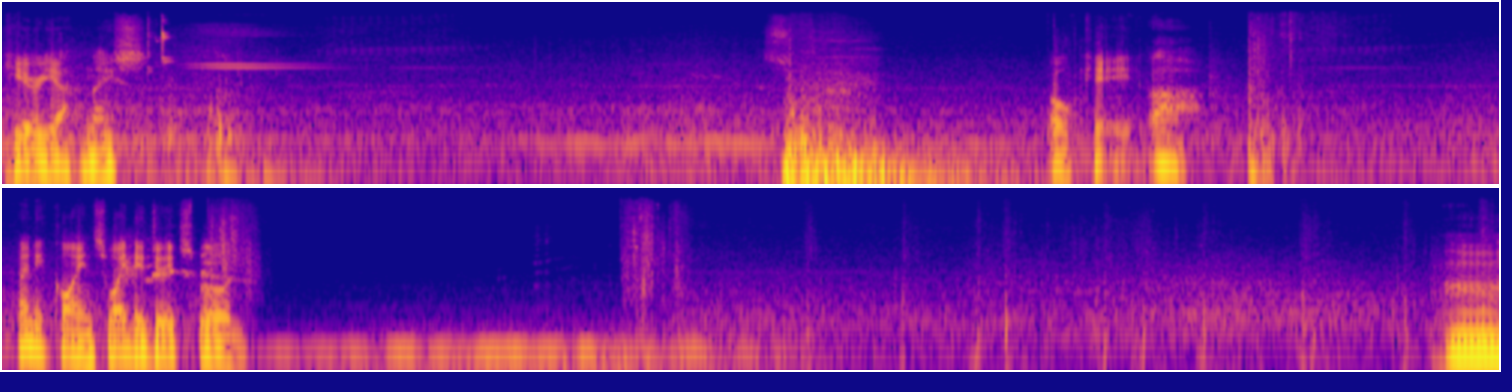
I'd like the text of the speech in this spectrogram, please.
Here, yeah, nice. Okay. Ah. 20 coins. Why did you explode? Hmm.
